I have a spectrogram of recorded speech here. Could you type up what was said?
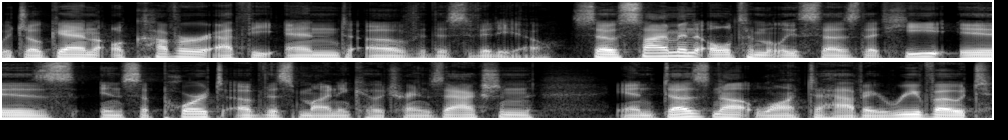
which again I'll cover at the end of this video. So Simon ultimately says that he is in support of this mining co transaction and does not want to have a revote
